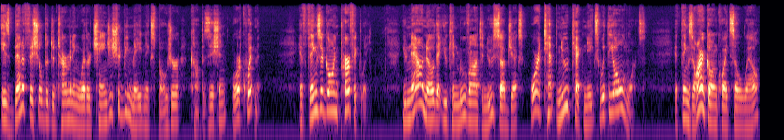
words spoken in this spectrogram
is beneficial to determining whether changes should be made in exposure, composition, or equipment. If things are going perfectly, you now know that you can move on to new subjects or attempt new techniques with the old ones. If things aren't going quite so well,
